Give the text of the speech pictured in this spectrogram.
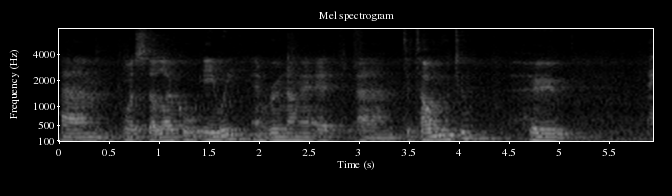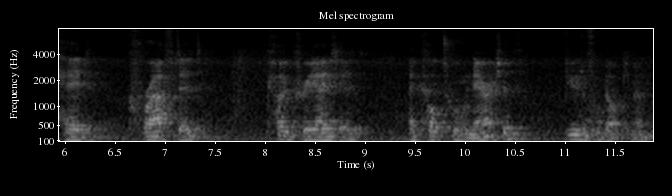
um, was the local iwi and runanga at um, Te Taumutu, who had crafted, co-created a cultural narrative, beautiful document.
